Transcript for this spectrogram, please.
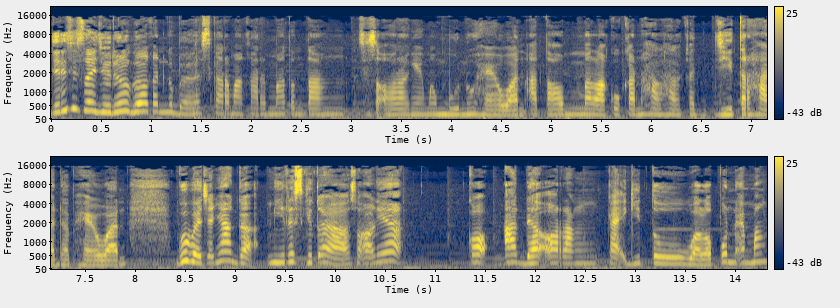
jadi sisa judul gue akan ngebahas karma-karma tentang seseorang yang membunuh hewan atau melakukan hal-hal keji terhadap hewan. Gue bacanya agak miris gitu ya, soalnya kok ada orang kayak gitu walaupun emang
